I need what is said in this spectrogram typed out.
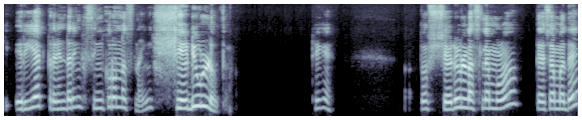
की रिॲक्ट रेंडरिंग सिंक्रोनस नाही शेड्युल्ड होतं. ठीक आहे? तो शेड्युल्ड असल्यामुळं त्याच्यामध्ये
